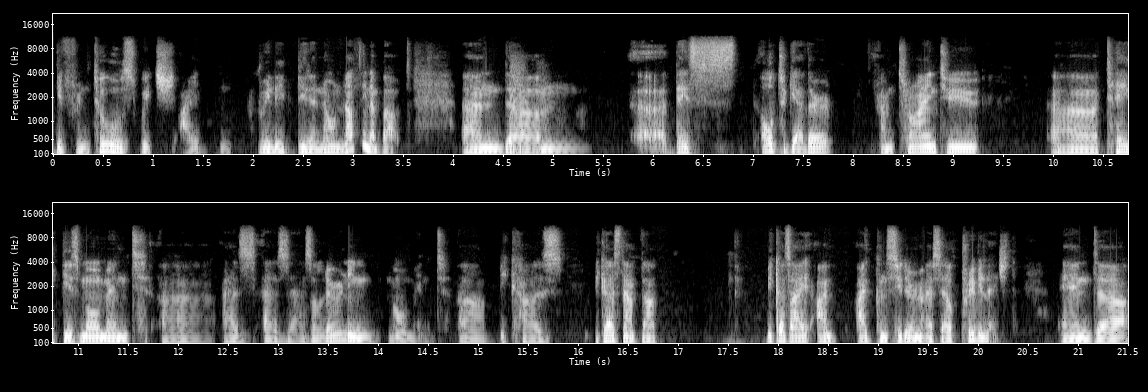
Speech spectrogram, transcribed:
different tools, which I really didn't know nothing about. And um, uh, this I'm trying to uh, take this moment uh, as, as, as a learning moment uh, because because I'm not because I I'm, I consider myself privileged, and uh,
